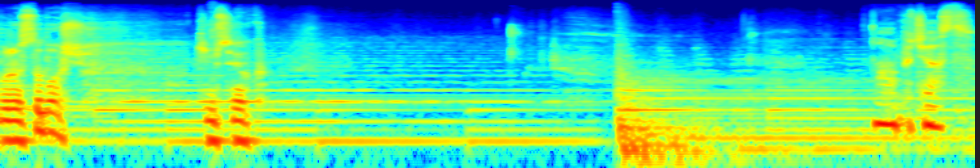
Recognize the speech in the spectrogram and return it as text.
Burası boş. Kimse yok. Ne yapacağız?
